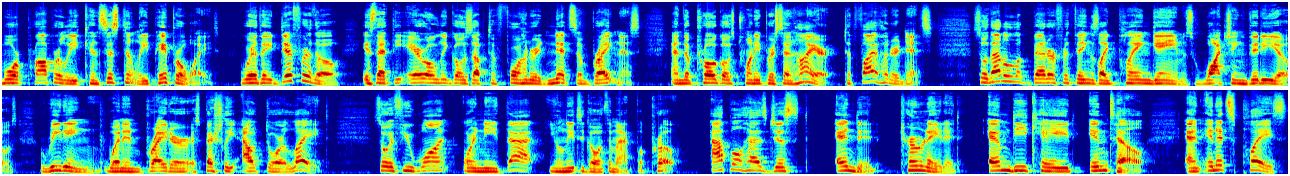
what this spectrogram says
more properly, consistently paper white. Where they differ, though, is that the Air only goes up to 400 nits of brightness, and the Pro goes 20% higher to 500 nits. So that'll look better for things like playing games, watching videos, reading when in brighter, especially outdoor light. So if you want or need that, you'll need to go with the MacBook Pro. Apple has just ended, terminated, MDK'd Intel, and in its place,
